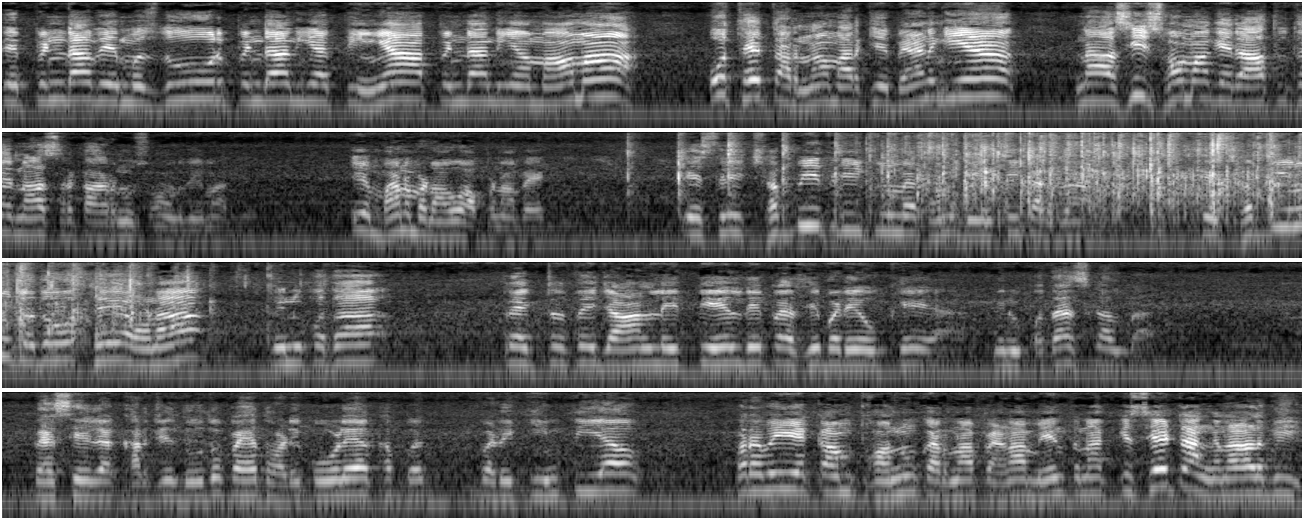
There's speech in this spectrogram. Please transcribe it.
ਤੇ ਪਿੰਡਾਂ ਦੇ ਮਜ਼ਦੂਰ, ਪਿੰਡਾਂ ਦੀਆਂ ਧੀਆਂ, ਪਿੰਡਾਂ ਦੀਆਂ ਮਾਵਾਂ, ਉੱਥੇ ਧਰਨਾ ਮਾਰ ਕੇ ਬਹਿਣਗੀਆਂ, ਨਾ ਅਸੀਂ ਸੌਵਾਂਗੇ, ਰਾਤ ਉਤੇ ਨਾ ਸਰਕਾਰ ਨੂੰ ਸੌਣ ਦੇਵਾਂਗੇ। ਇਹ ਮਨ ਬਣਾਓ ਆਪਣਾ ਬਹਿ ਕੇ ਇਸ ਲਈ 26 ਤਰੀਕ ਨੂੰ ਮੈਂ ਤੁਹਾਨੂੰ ਬੇਨਤੀ ਕਰਦਾ ਕਿ 26 ਨੂੰ ਜਦੋਂ ਉੱਥੇ ਆਉਣਾ, ਮੈਨੂੰ ਪਤਾ ਟਰੈਕਟਰ ਤੇ ਜਾਣ ਲਈ ਤੇਲ ਦੇ ਪੈਸੇ ਬੜੇ ਔਖੇ ਆ, ਮੈਨੂੰ ਪਤਾ ਇਸ ਗੱਲ ਦਾ। ਪੈਸੇ ਦਾ ਖਰਚੇ ਦੋ ਦੋ ਪੈਸੇ ਤੁਹਾਡੇ ਕੋਲ ਆ ਖ- ਬੜੇ ਕੀਮਤੀ ਆ, ਪਰ ਵੀ ਇਹ ਕੰਮ ਤੁਹਾਨੂੰ ਕਰਨਾ ਪੈਣਾ, ਮਿਹਨਤ ਨਾਲ ਕਿਸੇ ਢੰਗ ਨਾਲ ਵੀ।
